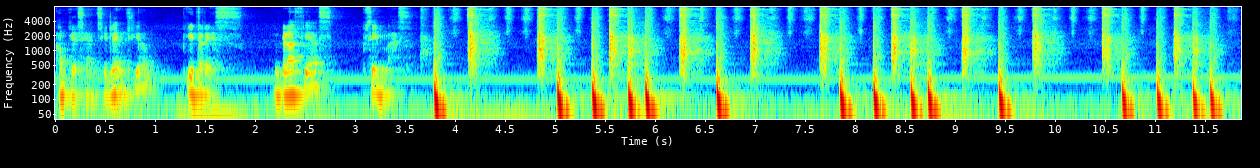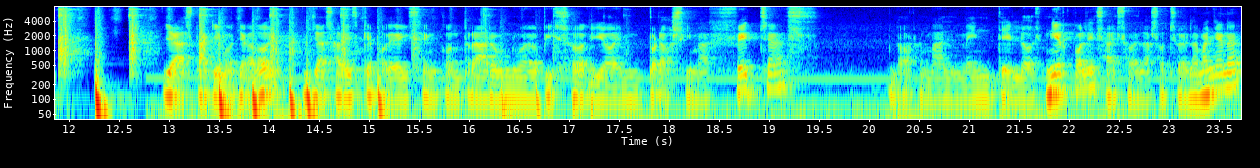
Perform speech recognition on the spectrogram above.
aunque sea en silencio. Y tres, gracias sin más. Y hasta aquí hemos llegado hoy. Ya sabéis que podéis encontrar un nuevo episodio en próximas fechas, normalmente los miércoles a eso de las 8 de la mañana,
